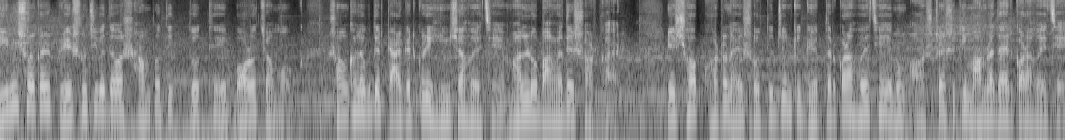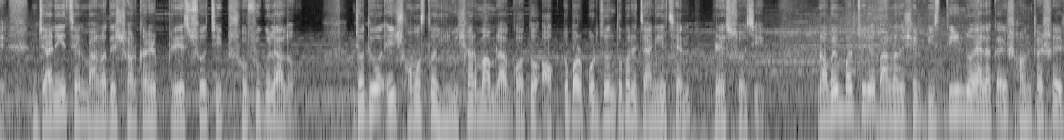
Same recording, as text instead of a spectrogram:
ইউনি সরকারের প্রেস সচিবে দেওয়া সাম্প্রতিক তথ্যে বড় চমক। সংখ্যালঘুদের টার্গেট করে হিংসা হয়েছে, মানল বাংলাদেশ সরকার। এই সব ঘটনায় সত্তর জনকে গ্রেপ্তার করা হয়েছে এবং অষ্টআশিটি মামলা দায়ের করা হয়েছে, জানিয়েছেন বাংলাদেশ সরকারের প্রেস সচিব শফিকুল আলম। যদিও এই সমস্ত হিংসার মামলা গত অক্টোবর পর্যন্ত বলে জানিয়েছেন প্রেস সচিব। নভেম্বর জুড়ে বাংলাদেশের বিস্তীর্ণ এলাকায় সন্ত্রাসের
